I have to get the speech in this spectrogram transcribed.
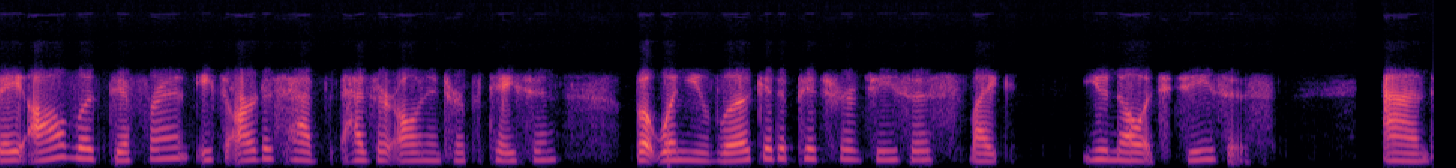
they all look different each artist have has their own interpretation but when you look at a picture of Jesus like you know it's Jesus and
